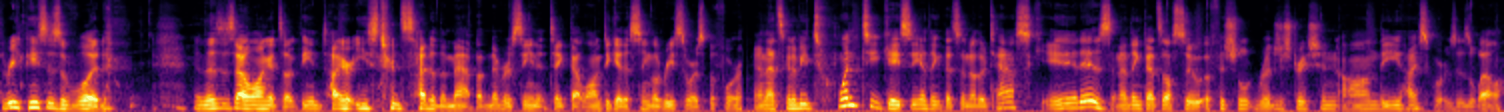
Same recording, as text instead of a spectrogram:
three pieces of wood. and this is how long it took. The entire eastern side of the map. I've never seen it take that long to get a single resource before. And that's going to be 20 KC. I think that's another task. It is. And I think that's also official registration on the high scores as well.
